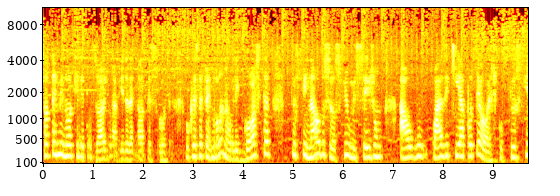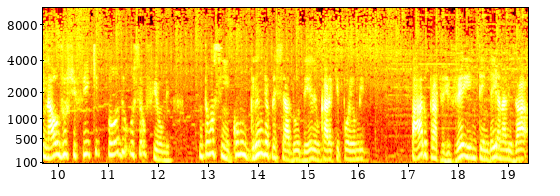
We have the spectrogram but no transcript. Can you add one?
só terminou aquele episódio da vida daquela pessoa. O Christopher Nolan não, ele gosta que o final dos seus filmes sejam algo quase que apoteótico, que o final justifique todo o seu filme. Então, assim, como um grande apreciador dele, um cara que, pô, eu me paro para ver e entender e analisar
